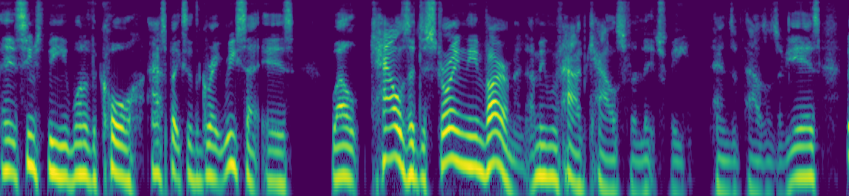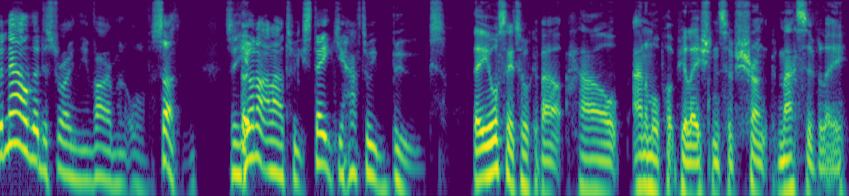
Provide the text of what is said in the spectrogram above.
it seems to be one of the core aspects of the Great Reset is, well, cows are destroying the environment. I mean, we've had cows for literally tens of thousands of years, but now they're destroying the environment all of a sudden. So But- you're not allowed to eat steak, you have to eat boogs. They also talk about how animal populations have shrunk massively,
